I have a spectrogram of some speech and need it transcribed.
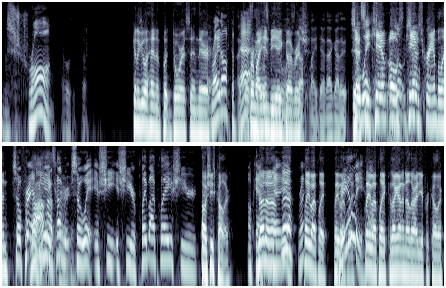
Mm-hmm. Strong. that was a tough. Going to go ahead and put Doris in there. Right off the bat. For my NBA doing coverage. stuff like that. I gotta. So yeah, see Cam. so- oh, so- Cam's so- scrambling. So for No, NBA coverage, scrambling. so wait, is she is she your play by play? Is she your Oh, she's color. Okay? No, no, no. Yeah, Yeah, yeah, right. Play by play. Play by play. Really? Play by play. Because I got another idea for color.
